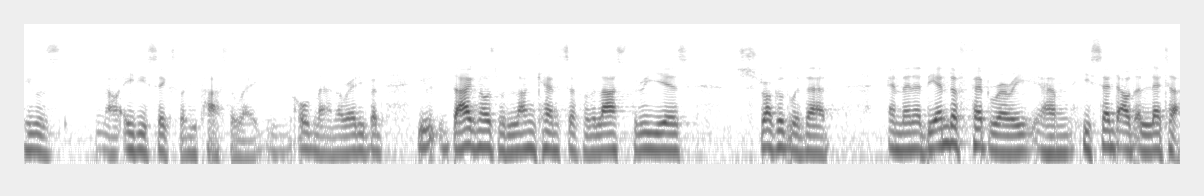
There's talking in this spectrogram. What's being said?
he was now 86 when he passed away. He was an old man already, but he was diagnosed with lung cancer for the last three years, struggled with that. And then at the end of February, um, he sent out a letter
